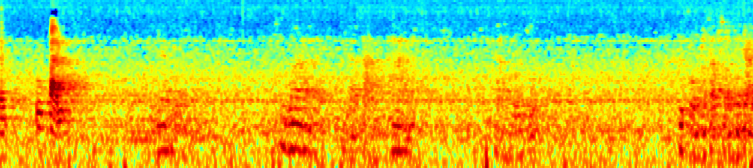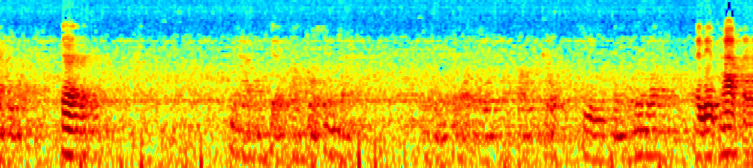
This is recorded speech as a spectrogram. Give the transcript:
นะผู้ฟังที่ว่าสามห้าการรู้สึกที่ผมมีสับสนในการปฏิบัติเวลาผมเกิดความโกรธขึ้นมาผมจะบอกเองความโกรธผมรู้ว่าอันนี้ภาคนะ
